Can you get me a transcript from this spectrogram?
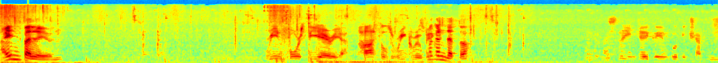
Ayun pala yun. Reinforce the area. Hostiles regrouping. maganda to. Mas na-enjoy ko yung booby trap niya.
